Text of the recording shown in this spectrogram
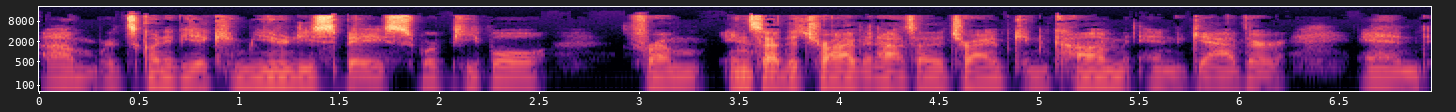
Um, it's going to be a community space where people from inside the tribe and outside the tribe can come and gather. And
